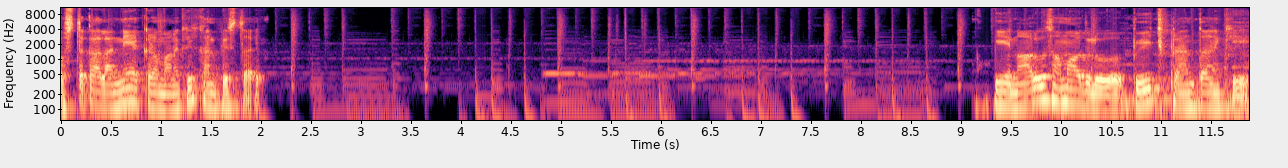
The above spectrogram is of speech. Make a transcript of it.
పుస్తకాలన్నీ ఇక్కడ మనకి కనిపిస్తాయి. ఈ నాలుగు సమాధులు బీచ్ ప్రాంతానికి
